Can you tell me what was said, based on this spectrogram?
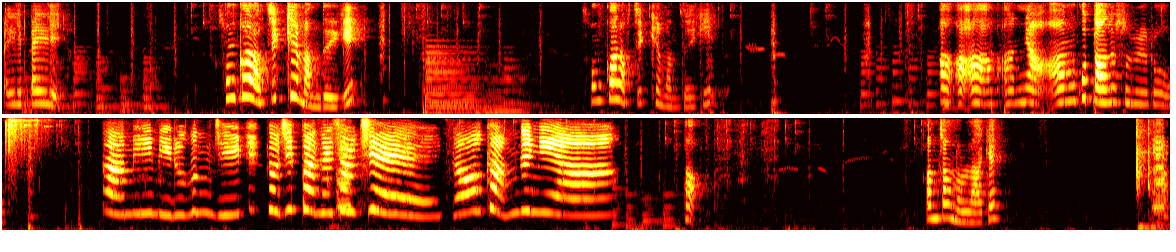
빨리 빨리. 손가락 찍게 만들기? 손가락 찍게 만들기? 아아아 아, 아니야. 아무것도 안 했어 미루 아미 미루 금지 표지판을 설치해. 너 강등이야. 아 깜짝 놀라게? 아!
